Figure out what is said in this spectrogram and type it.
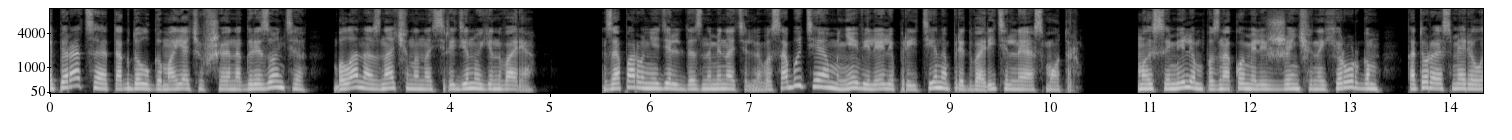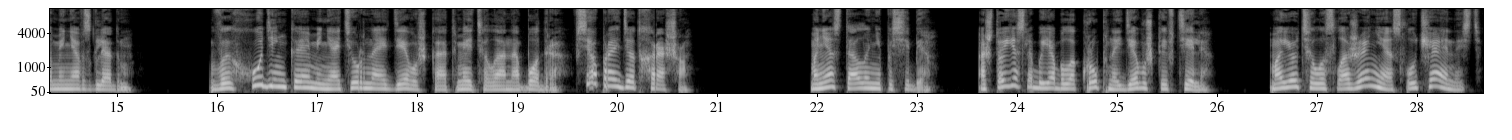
Операция, так долго маячившая на горизонте, была назначена на середину января. За пару недель до знаменательного события мне велели прийти на предварительный осмотр. Мы с Эмилем познакомились с женщиной-хирургом, которая смерила меня взглядом. «Вы худенькая миниатюрная девушка», — отметила она бодро. Все пройдет хорошо». Мне стало не по себе. А что, если бы я была крупной девушкой в теле? Мое телосложение — случайность.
